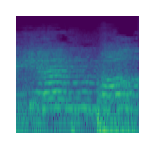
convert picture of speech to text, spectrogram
American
